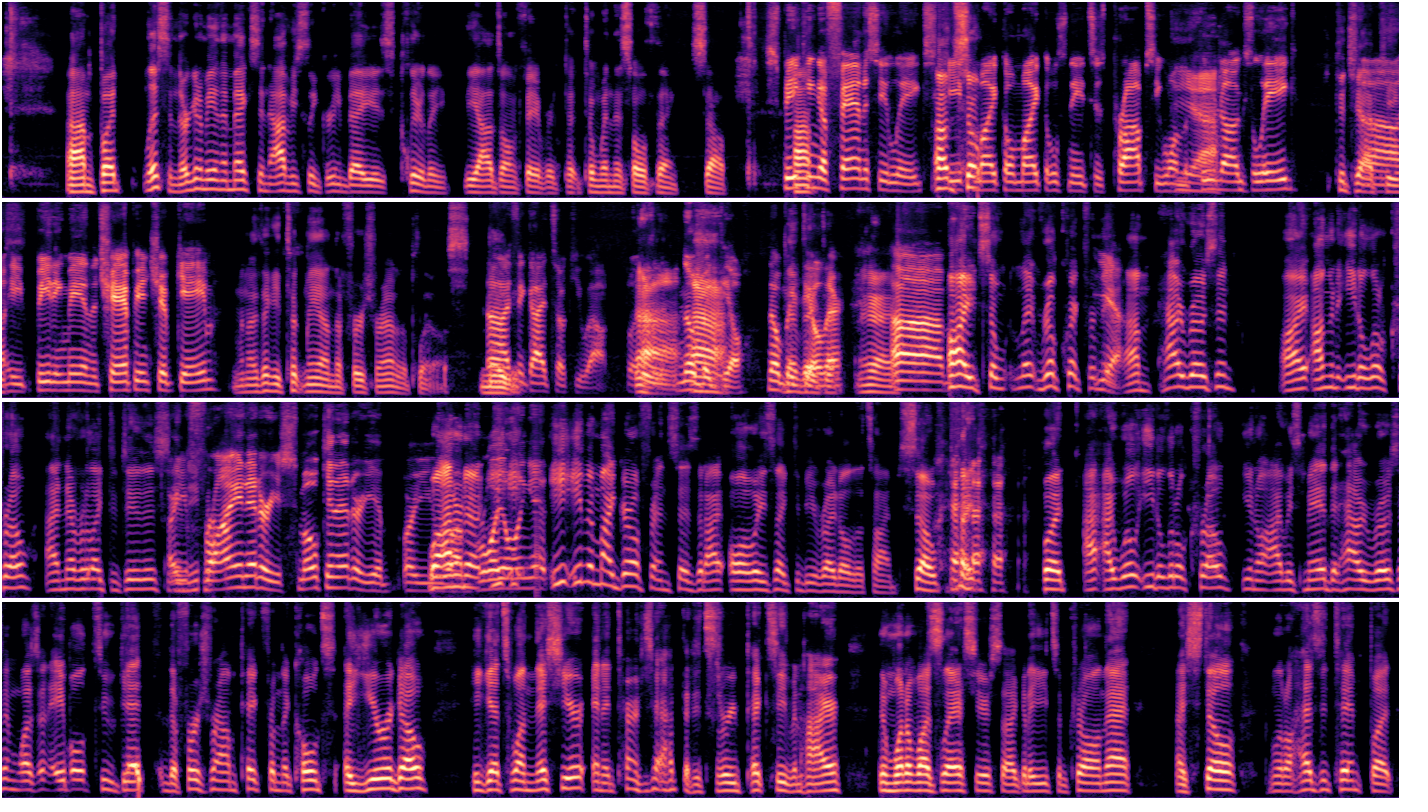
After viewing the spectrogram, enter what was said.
um, but listen, they're going to be in the mix, and obviously, Green Bay is clearly the odds on favorite to, to win this whole thing. So, Speaking of fantasy leagues, um, Keith so- Michael Michaels needs his props. He won the Yeah. Poo League. Good job, Uh, Keith. he beating me in the championship game. And I think he took me on the first round of the playoffs. Uh, I think I took you out, but Ah, no big ah. deal. No No big deal there. All right. Um, All right. So let, real quick for me. Yeah. Um, Harry Rosen. All right. I'm going to eat a little crow. I never like to do this. are you even- frying it? Are you smoking it? Are you are you Well, I don't know. E- broiling e- it? e- even my girlfriend says that I always like to be right all the time. So, but, but I, I will eat a little crow. You know, I was mad that Howie Rosen wasn't able to get the first round pick from the Colts a year ago. He gets one this year, and it turns out that it's three picks even higher than what it was last year. So I got to eat some crow on that. I still am a little hesitant, but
